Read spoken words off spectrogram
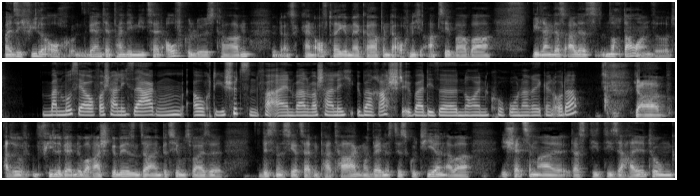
weil sich viele auch während der Pandemiezeit aufgelöst haben, dass es keine Aufträge mehr gab und da auch nicht absehbar war, wie lange das alles noch dauern wird man muss ja auch wahrscheinlich sagen, auch die Schützenvereine waren wahrscheinlich überrascht über diese neuen Corona-Regeln, oder? Ja, also viele werden überrascht gewesen sein, beziehungsweise wissen es jetzt seit ein paar Tagen und werden es diskutieren. Aber ich schätze mal, dass die, diese Haltung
